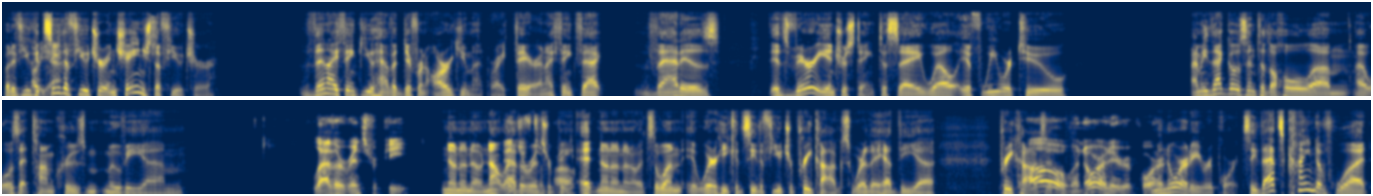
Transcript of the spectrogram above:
But if you Oh, could see the future and change the future, then I think you have a different argument right there. And I think that that is it's very interesting to say, well, if we were to I mean that goes into the whole um uh, what was that Tom Cruise movie um Lather, rinse, repeat. no, no, no, not Edge lather, rinse, Tomorrow. repeat. No, no, no, no. It's the one where he could see the future precogs, where they had the uh, precogs. Oh, Minority Report. Minority Report. See, that's kind of what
